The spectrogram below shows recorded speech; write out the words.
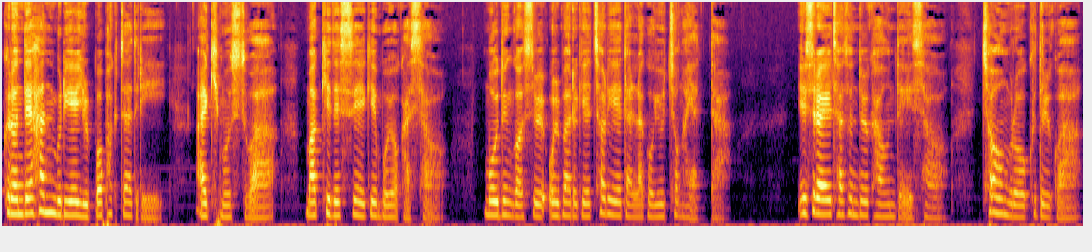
그런데 한 무리의 율법 학자들이 알키모스와 마키데스에게 모여가서 모든 것을 올바르게 처리해 달라고 요청하였다. 이스라엘 자손들 가운데에서 처음으로 그들과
